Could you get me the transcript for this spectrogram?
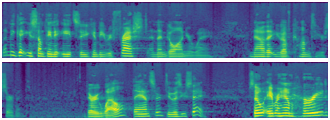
Let me get you something to eat so you can be refreshed and then go on your way, now that you have come to your servant. Very well, they answered, do as you say. So Abraham hurried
